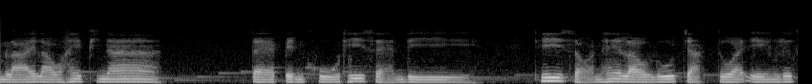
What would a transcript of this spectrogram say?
ำร้ายเราให้พินาศ แต่เป็นครูที่แสนดี ที่สอนให้เรารู้จักตัวเองลึก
